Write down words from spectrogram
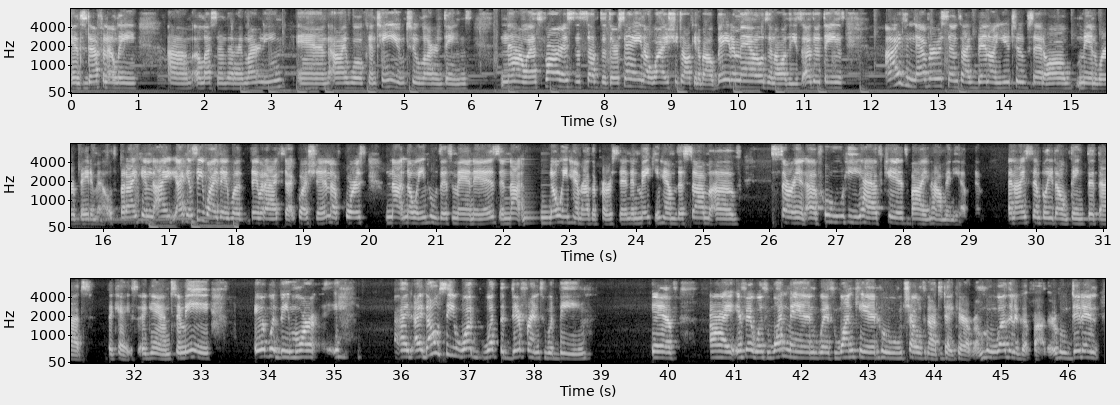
It's definitely um, a lesson that I'm learning, and I will continue to learn things. Now, as far as the stuff that they're saying, or why is she talking about beta males and all these other things? I've never, since I've been on YouTube, said all men were beta males, but I can I, I can see why they would they would ask that question. Of course, not knowing who this man is and not knowing him as a person and making him the sum of certain of who he has kids by and how many of them. And I simply don't think that that's the case. Again, to me, it would be more. I, I don't see what what the difference would be if If it was one man with one kid who chose not to take care of him, who wasn't a good father, who didn't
